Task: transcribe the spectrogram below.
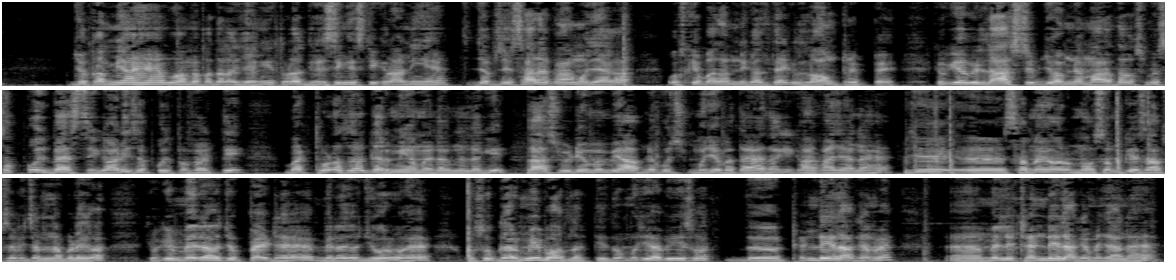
जो कमियाँ हैं, वो हमें पता लग जाएँगी। थोड़ा ग्रीसिंग इसकी करानी है। जब से सारा काम हो जाएगा उसके बाद हम निकलते हैं एक लॉन्ग ट्रिप पे। क्योंकि अभी लास्ट ट्रिप जो हमने मारा था, उसमें सब कुछ बेस्ट थी, गाड़ी सब कुछ परफेक्ट थी बट थोड़ा सा गर्मी हमें लगने लगी। लास्ट वीडियो में भी आपने कुछ मुझे बताया था कि कहाँ कहाँ जाना है। मुझे समय और मौसम के हिसाब से भी चलना पड़ेगा, क्योंकि मेरा जो पेट है, मेरा जो जोरो है, उसको गर्मी बहुत लगती है। तो मुझे अभी इस वक्त ठंडे इलाके में मेरे लिए ठंडे इलाके में जाना है,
